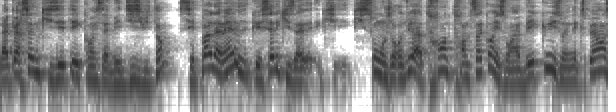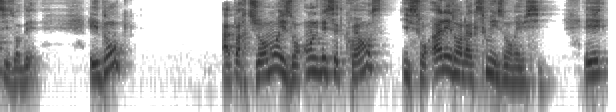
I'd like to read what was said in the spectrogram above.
la personne qu'ils étaient quand ils avaient 18 ans, c'est pas la même que celle qu'ils avaient, qui, sont aujourd'hui à 30, 35 ans. Ils ont un vécu, ils ont une expérience, ils ont des, et donc, à partir du moment où ils ont enlevé cette croyance, ils sont allés dans l'action, ils ont réussi. Et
